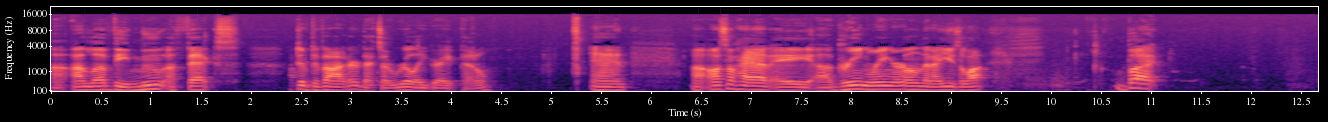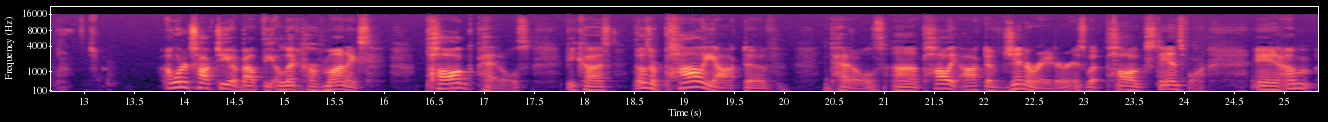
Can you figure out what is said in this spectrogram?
Uh, I love the Mu Effects Octave Divider. That's a really great pedal. And I also have a, a green ringer on that I use a lot. But I want to talk to you about the Electro-Harmonix Pog pedals because those are polyoctave pedals. Uh, polyoctave generator is what POG stands for. And I'm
